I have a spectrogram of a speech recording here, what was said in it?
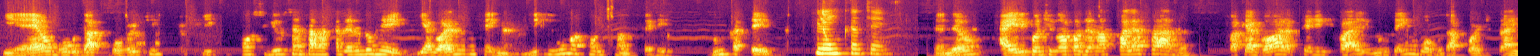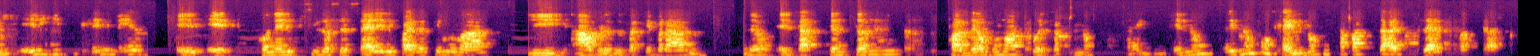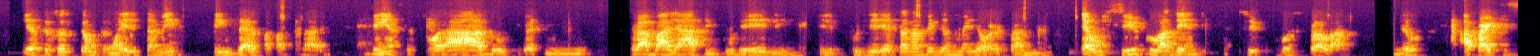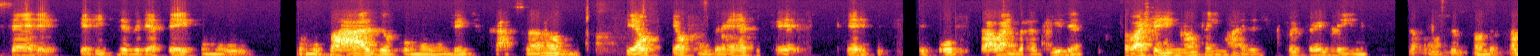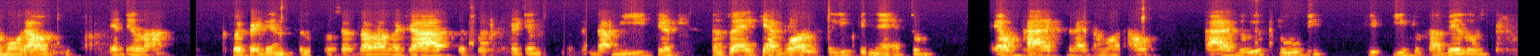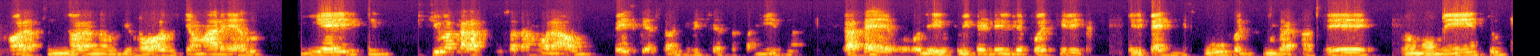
que é o bobo da corte, que conseguiu sentar na cadeira do rei. E agora ele não tem nenhuma condição de ser rei. Nunca teve. Nunca teve. Entendeu? Aí ele continua fazendo as palhaçadas. Só que agora, o que a gente faz? Não tem um bobo da corte para rir. Ele ri dele mesmo. Ele, ele, quando ele precisa ser sério, ele faz aquilo lá de, ah, o Brasil está quebrado. Entendeu? Ele está tentando fazer alguma coisa, só que não consegue. Ele não, ele não consegue, ele não tem capacidade, zero capacidade. E as pessoas que estão com ele também têm zero capacidade. Bem assessorado, ou tivesse trabalhassem por ele, ele poderia estar navegando melhor? É o círculo lá dentro. o círculo fosse para lá, entendeu? A parte séria que a gente deveria ter como, como base ou como identificação, que é o, que é o Congresso, que é, que é esse, esse povo que está lá em Brasília, eu acho que a gente não tem mais, a gente foi perdendo a construção dessa moral que é de lá. Foi perdendo pelo processo da Lava Jato, foi perdendo da mídia. Tanto é que agora o Felipe Neto é o cara que traz a moral. O cara do YouTube que pinta o cabelo hora sim, hora não, de rosa, de amarelo. E é ele que vestiu a carapuça da moral, fez questão de vestir essa camisa. Eu até olhei o Twitter dele depois, que ele, ele pede desculpa de que não vai fazer, foi um momento.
